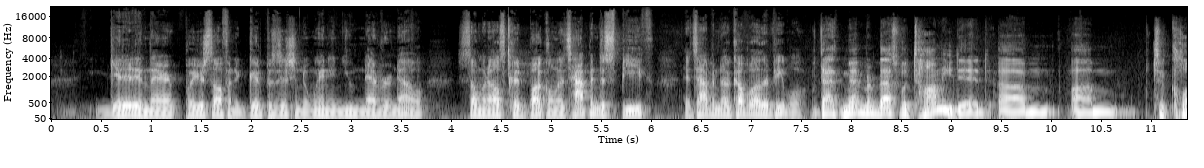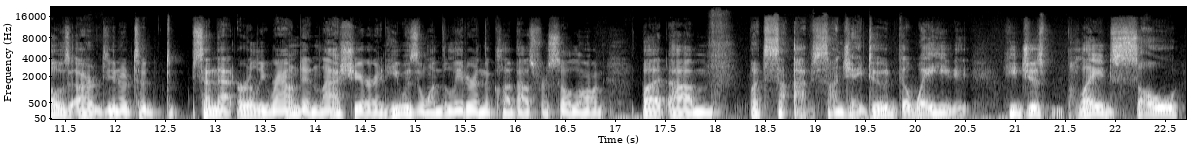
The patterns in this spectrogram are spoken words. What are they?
get it in there, put yourself in a good position to win and you never know. Someone else could buckle. And it's happened to Spieth. It's happened to a couple other people. That remember that's what Tommy did um, um, to close or you know to, to send that early round in last year, and he was the one the leader in the clubhouse for so long. But um, but uh, Sungjae, dude, the way he he just played so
